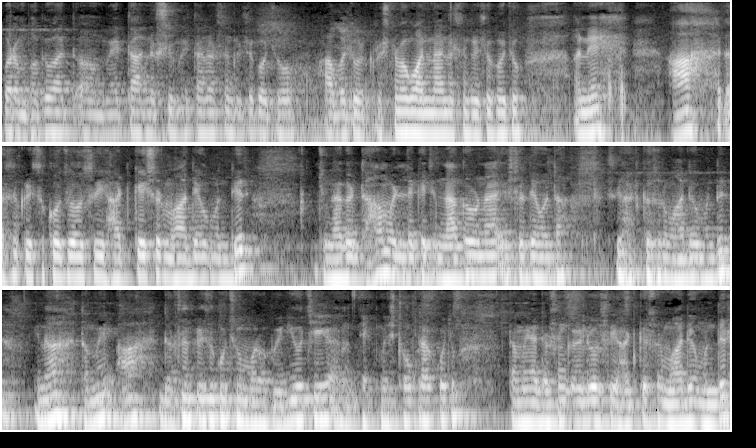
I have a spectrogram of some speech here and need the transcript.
પરમ ભગવત મહેતા, નરસિંહ મહેતાના દર્શન કરી શકો છો. આ બધું કૃષ્ણ ભગવાનના દર્શન કરી શકો છો. અને આ દર્શન કરી શકો છો શ્રી હાટકેશ્વર મહાદેવ મંદિર. જુનાગઢ ધામ એટલે કે જે નાગરોના ઈષ્ટદેવ હતા, શ્રી હાટકેશ્વર મહાદેવ મંદિર. એના તમે આ દર્શન કરી શકો છો. મારો વીડિયો છે અને એક મેં સ્ટોપ રાખો છો. તમે આ દર્શન કરી લો શ્રી હાટકેશ્વર મહાદેવ મંદિર.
